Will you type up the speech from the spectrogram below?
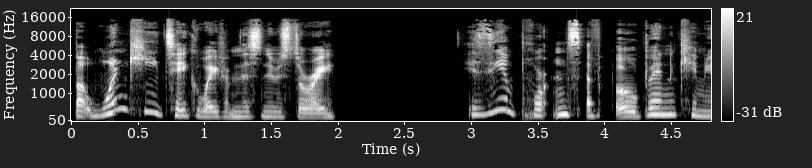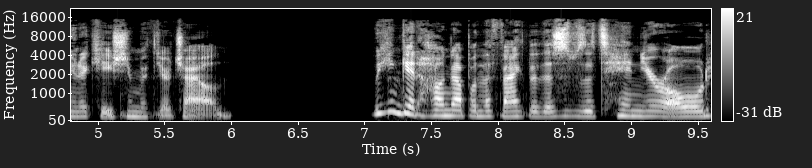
but one key takeaway from this news story is the importance of open communication with your child. We can get hung up on the fact that this was a 10 year old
